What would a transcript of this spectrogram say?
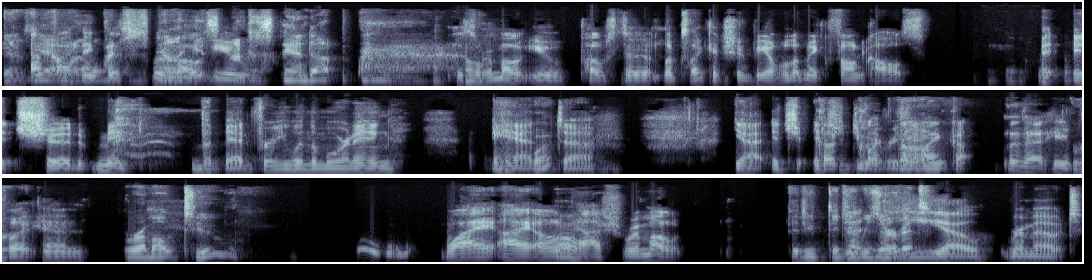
Yeah. Yeah, I think this remote you to stand up. this Oh. remote you posted, it looks like it should be able to make phone calls. It, it should make the bed for you in the morning, and What? uh, yeah, it sh- it click should do click everything. the link that he put in Remote two. YIO Oh. dash remote. Did you did you The reserve it? EO remote.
